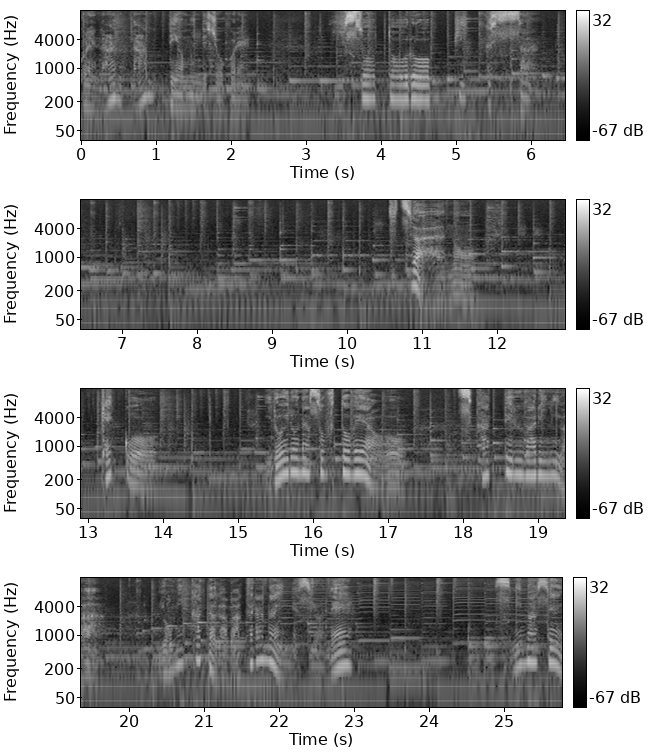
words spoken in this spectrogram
これなんて読むんでしょうこれ。イソトロピソフトウェアを使ってる割には読み方がわからないんですよね。すみません。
